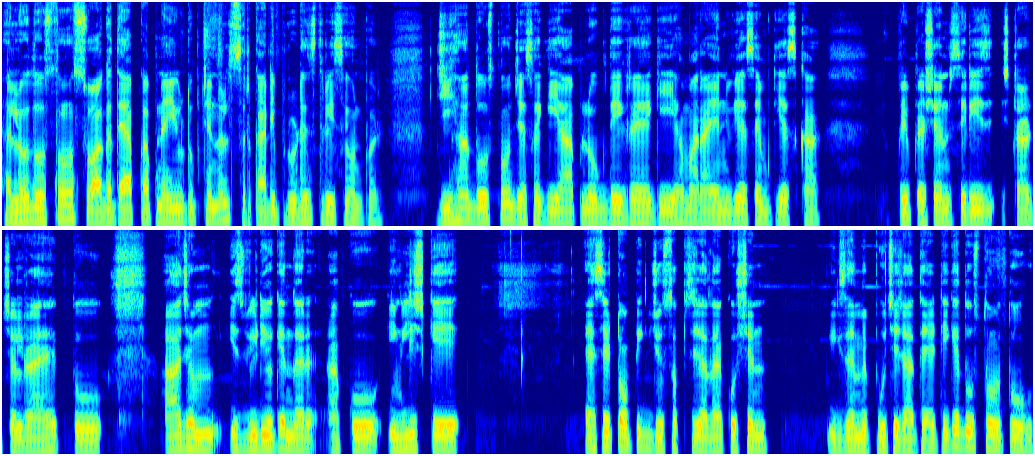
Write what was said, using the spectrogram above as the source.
हेलो दोस्तों, स्वागत है आपका अपना यूट्यूब चैनल सरकारी प्रूडेंस थ्री सेवन पर। जी हाँ दोस्तों, जैसा कि आप लोग देख रहे हैं कि हमारा N V S M T S का प्रिपरेशन सीरीज़ स्टार्ट चल रहा है। तो आज हम इस वीडियो के अंदर आपको इंग्लिश के ऐसे टॉपिक जो सबसे ज़्यादा क्वेश्चन एग्ज़ाम में पूछे जाते हैं, ठीक है दोस्तों? तो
